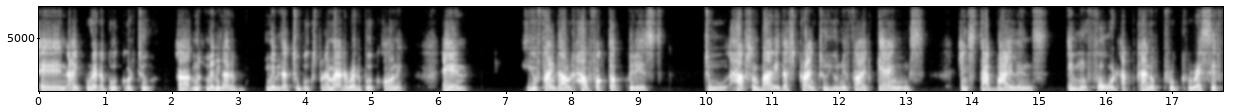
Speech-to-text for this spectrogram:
and I read a book or two. Uh, maybe not a, maybe not two books, but I might have read a book on it. And you find out how fucked up it is to have somebody that's trying to unify gangs and stop violence and move forward a kind of progressive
